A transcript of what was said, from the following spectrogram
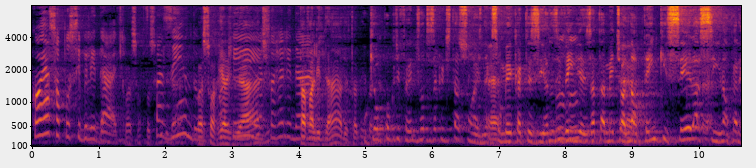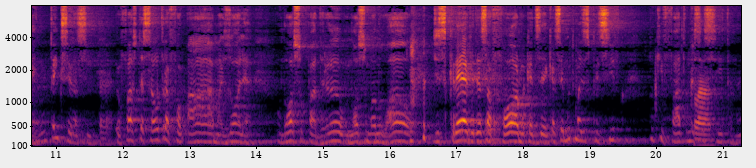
qual é a sua possibilidade. Qual é a sua possibilidade? Fazendo. Qual é a sua realidade? Está Tá validado? Tá o que é um pouco diferente de outras acreditações, né? Que é. são meio cartesianas uhum. e vêm exatamente, olha, é. não, tem que ser assim. Não, peraí, não tem que ser assim. Eu faço dessa outra forma. Ah, mas olha o nosso padrão, o nosso manual descreve dessa forma, quer dizer, quer ser muito mais específico do que fato claro. necessita. Né?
